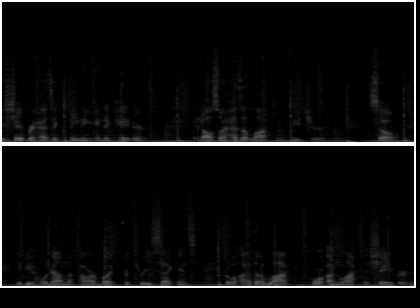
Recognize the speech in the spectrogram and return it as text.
The shaver has a cleaning indicator. It also has a locking feature. So, if you hold down the power button for 3 seconds, it will either lock or unlock the shaver.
